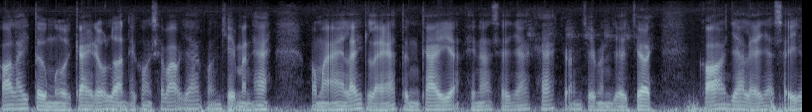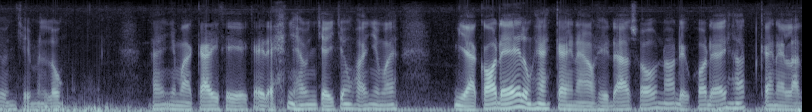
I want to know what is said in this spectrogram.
có lấy từ 10 cây đổ lên thì con sẽ báo giá của anh chị mình ha. Còn mà ai lấy lẻ từng cây á, thì nó sẽ giá khác cho anh chị mình về chơi có giá lẻ giá sỉ cho anh chị mình luôn. Đấy, nhưng mà cây thì cây đẹp nha anh chị chứ không phải nhưng mà và dạ có đế luôn ha. Cây nào thì đa số nó đều có đế hết cây này là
